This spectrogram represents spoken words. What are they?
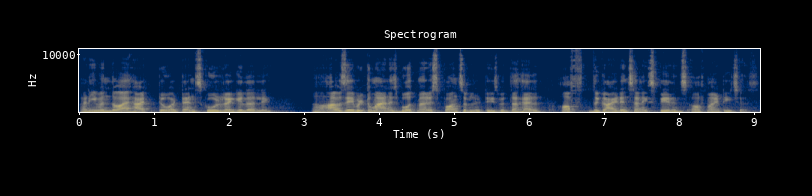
and even though I had to attend school regularly, uh, I was able to manage both my responsibilities with the help of the guidance and experience of my teachers.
